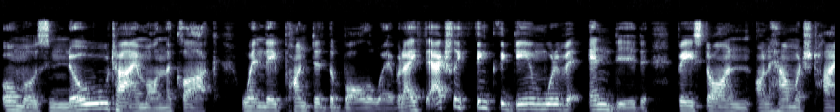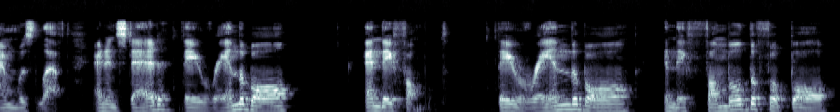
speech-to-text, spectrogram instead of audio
almost no time on the clock when they punted the ball away. But I actually think the game would have ended based on on how much time was left. And instead, they ran the ball and they fumbled. They ran the ball and they fumbled the football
